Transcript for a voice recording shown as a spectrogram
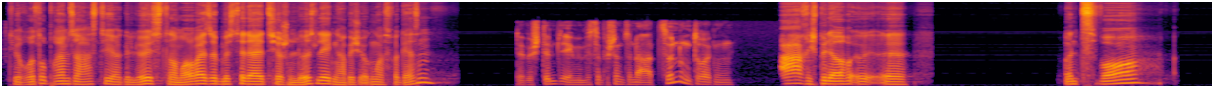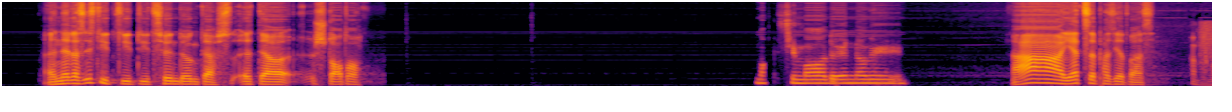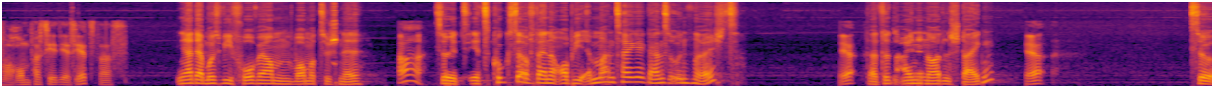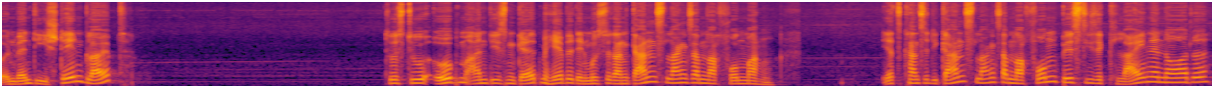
Die Rotorbremse hast du ja gelöst. Normalerweise müsste der jetzt hier schon loslegen. Habe ich irgendwas vergessen? Der bestimmt irgendwie, müsste bestimmt so eine Art Zündung drücken. Ach, ich bin auch... Äh, äh und zwar... Äh, ne, das ist die, die, die Zündung, der, äh, der Starter. Maximale Energie. Ah, jetzt passiert was. Aber warum passiert erst jetzt was? Ja, der muss wie vorwärmen, war mir zu schnell. Ah. So, jetzt, jetzt guckst du auf deine RPM-Anzeige ganz unten rechts. Ja. Da tut eine Nadel steigen. Ja. So, und wenn die stehen bleibt, tust du oben an diesem gelben Hebel, den musst du dann ganz langsam nach vorn machen. Jetzt kannst du die ganz langsam nach vorn, bis diese kleine Nadel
